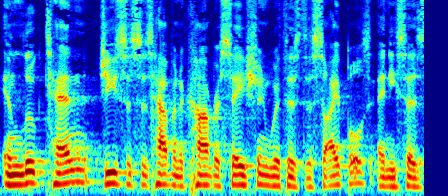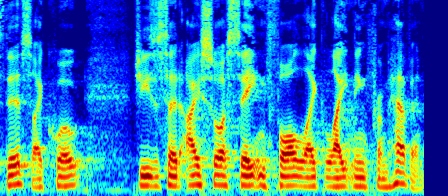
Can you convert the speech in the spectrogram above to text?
In Luke 10, Jesus is having a conversation with his disciples, and he says this I quote, Jesus said, I saw Satan fall like lightning from heaven.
